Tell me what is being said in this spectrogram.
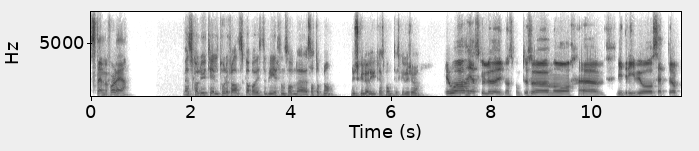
Stemmer for det, jeg. Ja. Men skal du til Tour de France hvis det blir sånn som det er satt opp nå? Du skulle jo i utgangspunktet, skulle du ikke det? Jo, jeg skulle jo det i utgangspunktet, så nå eh, Vi driver jo og setter opp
